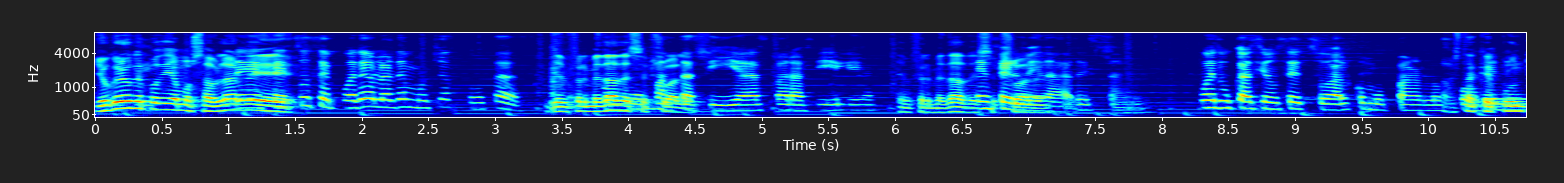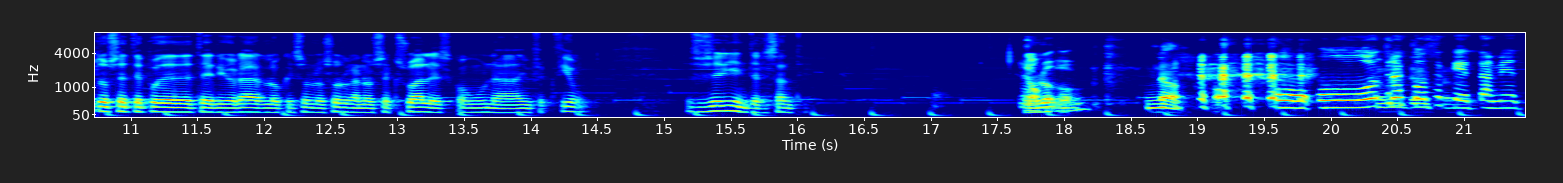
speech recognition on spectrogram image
Yo creo que podíamos hablar de. De sexo se puede hablar de muchas cosas. De enfermedades como sexuales. Fantasías, parafilias. Enfermedades, enfermedades también. O educación sexual como para los ¿Hasta qué punto se te puede deteriorar lo que son los órganos sexuales con una infección? Eso sería interesante. No. Lo, no. O, o otra cosa que también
